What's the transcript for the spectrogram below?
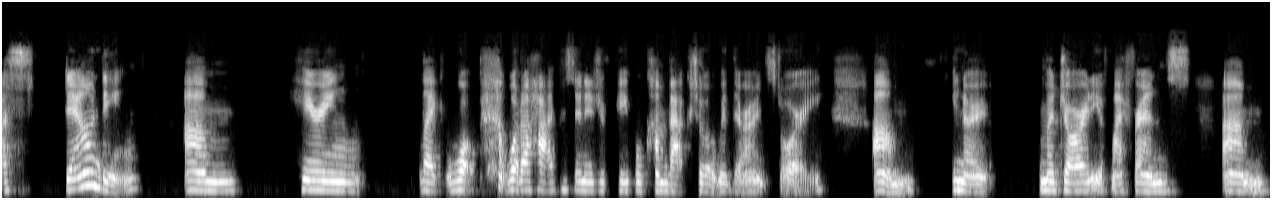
astounding um, hearing like what what a high percentage of people come back to it with their own story um, you know majority of my friends um,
